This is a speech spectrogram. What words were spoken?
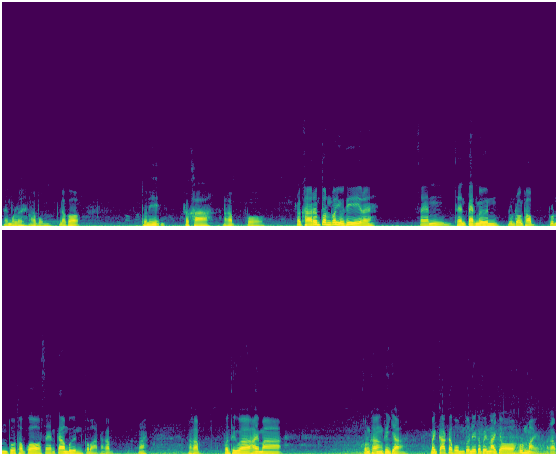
ได้หมดเลยนะครับผมแล้วก็ตัวนี้ราคานะครับโอ้ราคาเริ่มต้นก็อยู่ที่อะไรแสนแสนแปดหมื่นรุ่นรองท็อปรุ่นตัวท็อปก็แสนเก้าหมื่นกว่าบาทนะครับนะนะครับ ก็ถือว่าให้มาค่อนข้างที่จะ ไม่กักครับผมตัวนี้ก็เป็นหน้าจอรุ่นใหม่นะครับ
